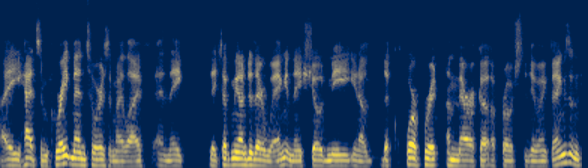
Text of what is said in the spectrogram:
I had some great mentors in my life, and they they took me under their wing and they showed me, you know, the corporate America approach to doing things, and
